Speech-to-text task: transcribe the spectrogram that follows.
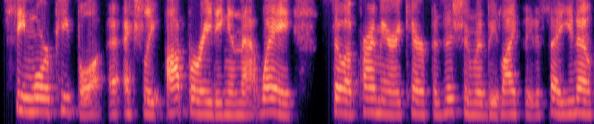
see more people uh, actually operating in that way. So, a primary care physician would be likely to say, you know,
